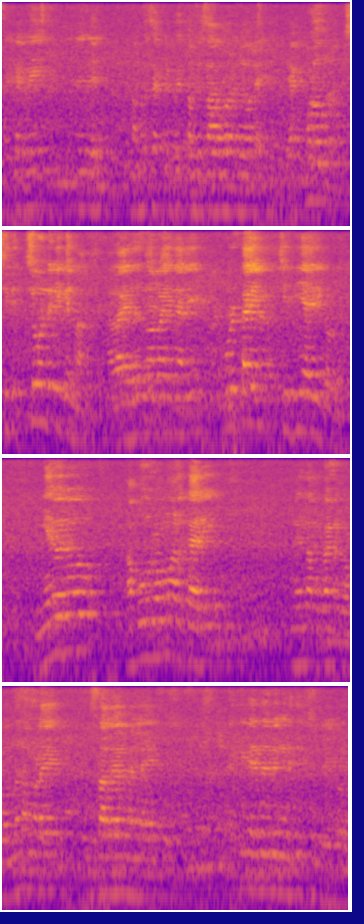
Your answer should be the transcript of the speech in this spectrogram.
സെക്രട്ടറി നമ്മുടെ സെക്രട്ടറി തമ്പി സാർ പറഞ്ഞ പോലെ എപ്പോഴും ചിരിച്ചുകൊണ്ടിരിക്കുന്ന അതായത് എന്ന് പറഞ്ഞു കഴിഞ്ഞാൽ ഫുൾ ടൈം ചിരിയായിരിക്കുള്ളൂ. ഇങ്ങനെ ഒരു അപൂർവം ആൾക്കാർ നമുക്ക് കണ്ടിട്ടുള്ളൂ. ഒന്ന് നമ്മുടെ എം എൽ എ ഇങ്ങനെ ചിരിച്ചുകൊണ്ടിരിക്കുള്ളൂ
